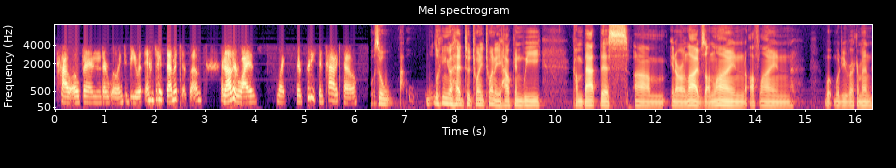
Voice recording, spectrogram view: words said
how open they're willing to be with anti-Semitism, and otherwise, like they're pretty simpatico. So, looking ahead to 2020, how can we combat this um, in our own lives, online, offline? What, what do you recommend?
